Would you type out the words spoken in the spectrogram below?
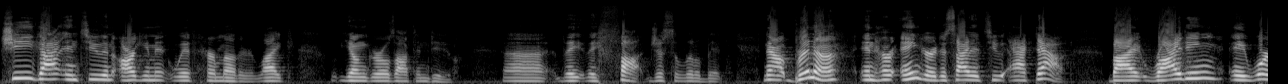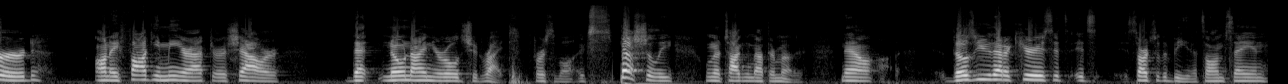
she got into an argument with her mother, like young girls often do. Uh, they, they fought just a little bit. Now, Brenna, in her anger, decided to act out by writing a word on a foggy mirror after a shower that no nine year old should write, first of all, especially when they're talking about their mother. Now, those of you that are curious, it's, it's, it starts with a B. That's all I'm saying.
